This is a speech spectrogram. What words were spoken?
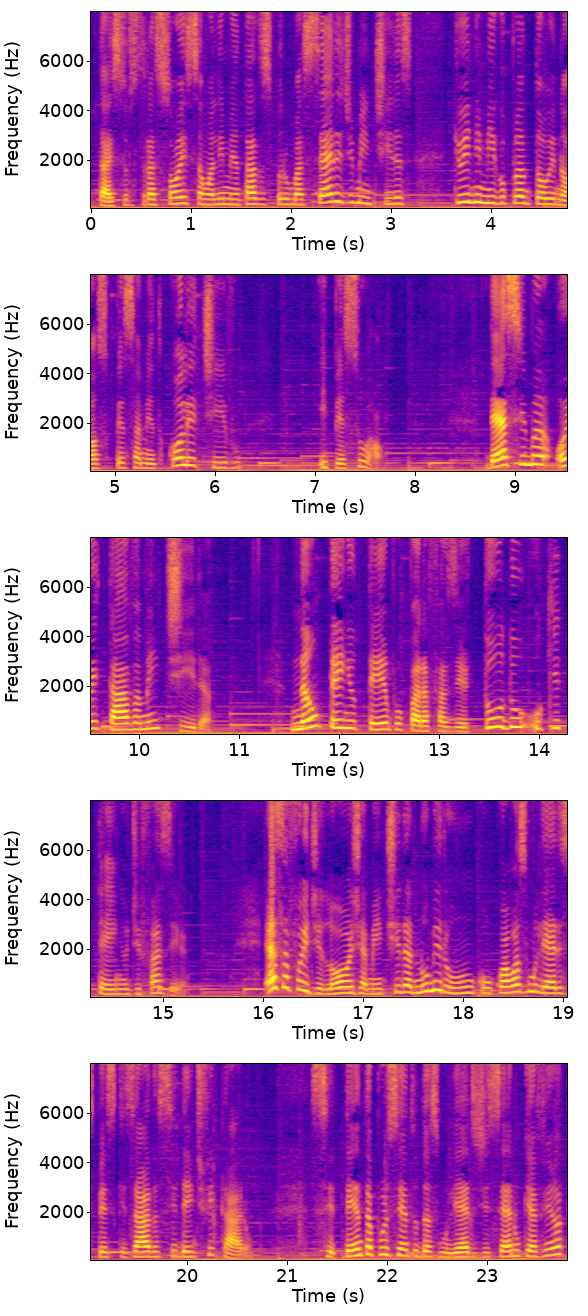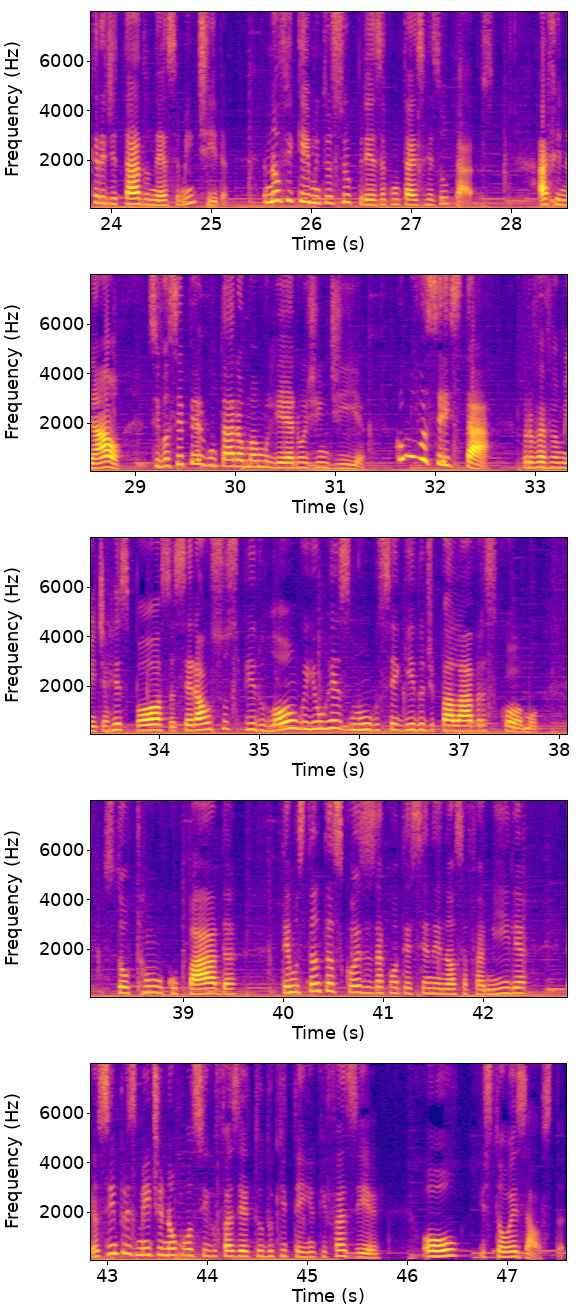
Tais frustrações são alimentadas por uma série de mentiras que o inimigo plantou em nosso pensamento coletivo e pessoal. Décima oitava mentira. Não tenho tempo para fazer tudo o que tenho de fazer. Essa foi de longe a mentira número um com qual as mulheres pesquisadas se identificaram. 70% das mulheres disseram que haviam acreditado nessa mentira. Eu não fiquei muito surpresa com tais resultados. Afinal, se você perguntar a uma mulher hoje em dia como você está, provavelmente a resposta será um suspiro longo e um resmungo seguido de palavras como: Estou tão ocupada, temos tantas coisas acontecendo em nossa família, eu simplesmente não consigo fazer tudo o que tenho que fazer, ou estou exausta.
